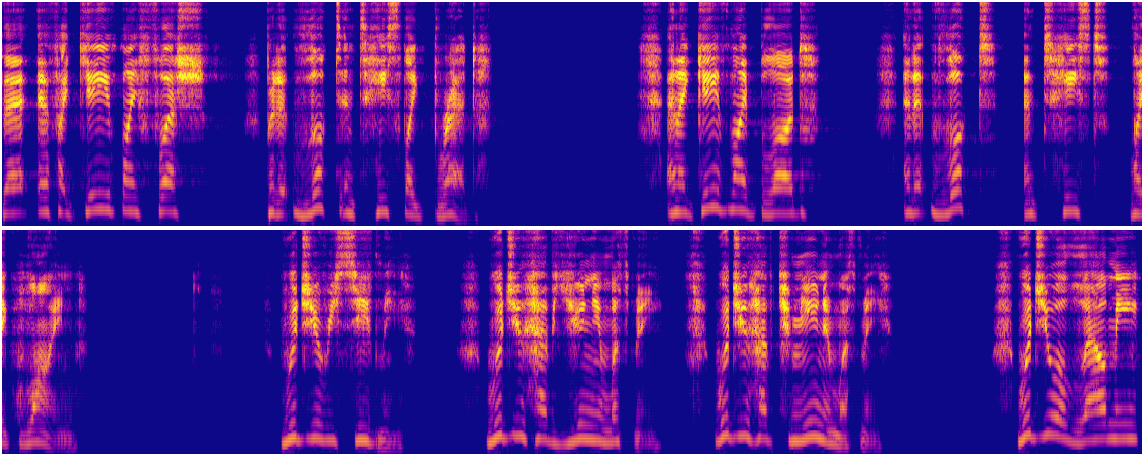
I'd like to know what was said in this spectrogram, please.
that if I gave my flesh, but it looked and tasted like bread, and I gave my blood, and it looked and tasted like wine, would you receive me? Would you have union with me? Would you have communion with me? Would you allow me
